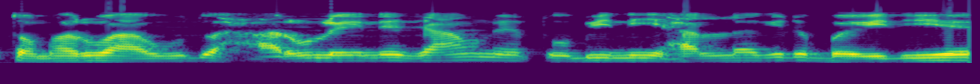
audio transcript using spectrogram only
તમારું આવું બધું સારું લઈને જાવ ને તો બી નહીં હાલ લાગે તો બૈરીએ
